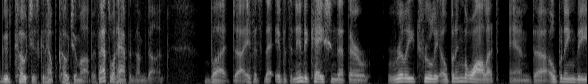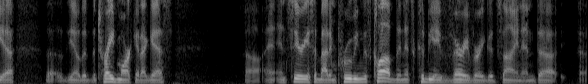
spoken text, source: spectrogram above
good coaches can help coach them up. If that's what happens, I'm done. But uh, if it's that, if it's an indication that they're really truly opening the wallet and uh, opening the uh, you know the, the trade market, I guess, uh, and, and, serious about improving this club, then it could be a very very good sign. And uh, uh,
